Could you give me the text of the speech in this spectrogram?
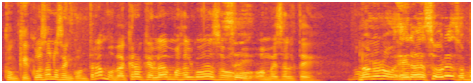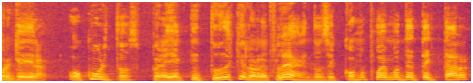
con qué cosas nos encontramos. ¿verdad? Creo que hablábamos algo de eso Sí. o, o me salté. No, no, no, era sobre eso, porque era ocultos, pero hay actitudes que lo reflejan. Entonces, ¿cómo podemos detectar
